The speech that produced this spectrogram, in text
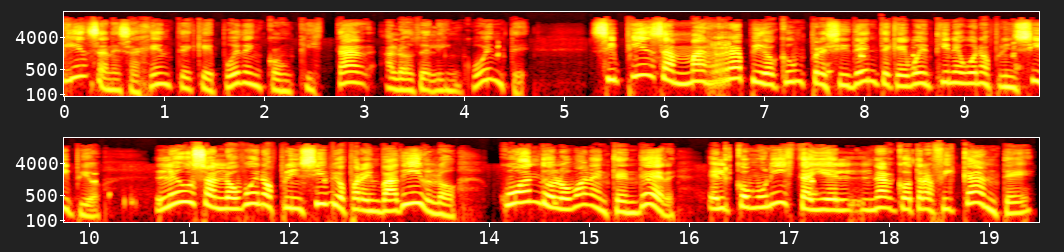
¿piensan esa gente que pueden conquistar a los delincuentes? Si piensan más rápido que un presidente que tiene buenos principios, le usan los buenos principios para invadirlo. ¿Cuándo lo van a entender? El comunista y el narcotraficante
